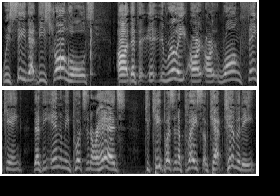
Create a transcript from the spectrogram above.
we see that these strongholds, uh, that the, it really are, are wrong thinking that the enemy puts in our heads to keep us in a place of captivity.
